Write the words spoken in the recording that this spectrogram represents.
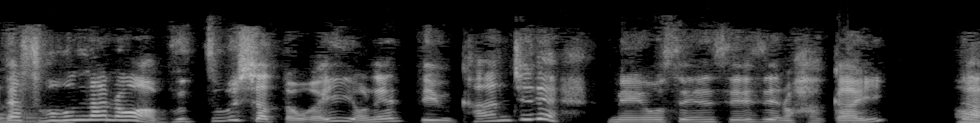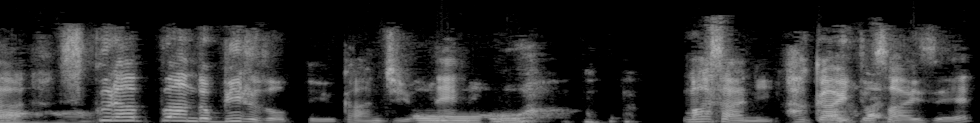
だからそんなのはぶっ潰しちゃった方がいいよねっていう感じで、冥王先生の破壊。だからスクラップビルドっていう感じよね。まさに破壊と再生。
